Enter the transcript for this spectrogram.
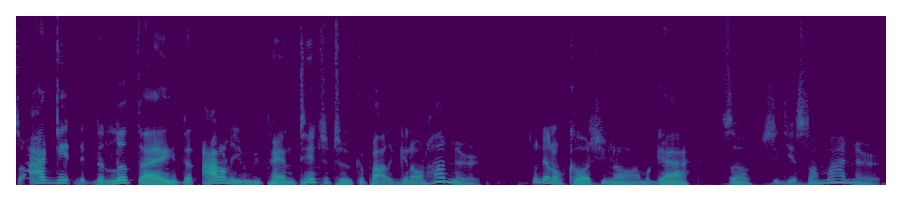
So I get the, little things that I don't even be paying attention to could probably get on her nerves. And then, of course, you know, I'm a guy. So she gets on my nerve.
